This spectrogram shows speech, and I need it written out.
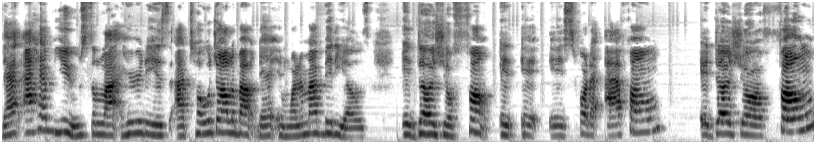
that I have used a lot. Here it is. I told y'all about that in one of my videos. It does your phone. It, it is for the iPhone. It does your phone.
